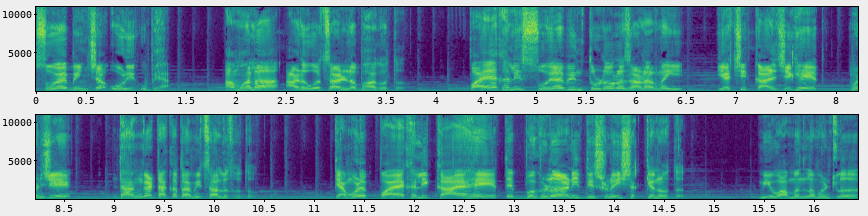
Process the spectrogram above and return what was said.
सोयाबीनच्या ओळी उभ्या. आम्हाला आडवं चालणं भाग होतं. पायाखाली सोयाबीन तुडवलं जाणार नाही याची काळजी घेत म्हणजे ढांगा टाकत आम्ही चालत होतो. त्यामुळे पायाखाली काय आहे ते बघणं आणि दिसणंही शक्य नव्हतं. मी वामनला म्हटलं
